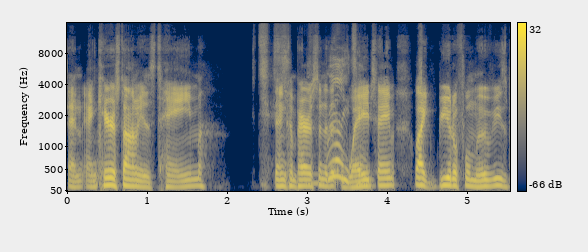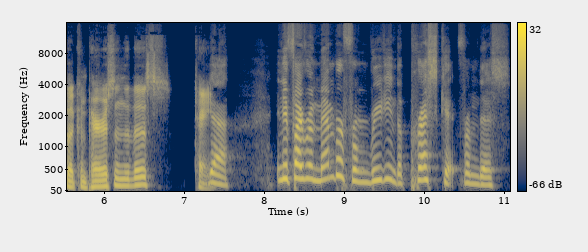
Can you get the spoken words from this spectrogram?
and and Kiarostami is tame in comparison to Really this. Way tame. tame. like beautiful movies, but comparison to this, tame. Yeah. And if I remember from reading the press kit from this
